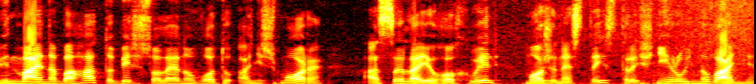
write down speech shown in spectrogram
Він має набагато більш солену воду, аніж море, а сила його хвиль може нести страшні руйнування,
